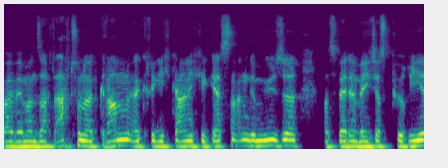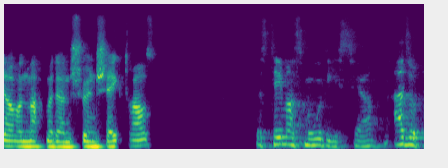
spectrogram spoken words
weil wenn man sagt, 800 Gramm äh, kriege ich gar nicht gegessen an Gemüse, was wäre denn, wenn ich das püriere und mache mir dann einen schönen Shake draus? Das Thema Smoothies, ja. Also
